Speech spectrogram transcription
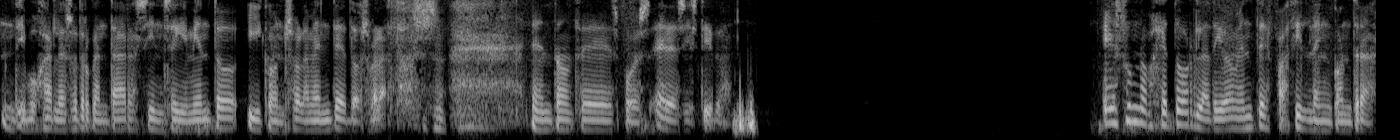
Dibujarla es otro cantar sin seguimiento y con solamente dos brazos. Entonces, pues he desistido. Es un objeto relativamente fácil de encontrar.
